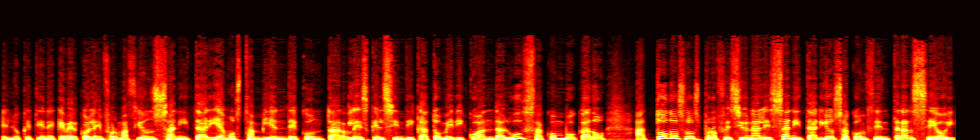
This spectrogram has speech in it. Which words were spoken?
en lo que tiene que ver con la información sanitaria hemos también de contarles que el Sindicato Médico Andaluz ha convocado a todos los profesionales sanitarios a concentrarse hoy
